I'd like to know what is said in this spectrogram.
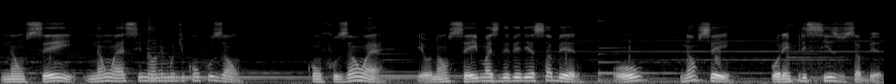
Não sei não é sinônimo de confusão. Confusão é eu não sei, mas deveria saber, ou não sei, porém preciso saber.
